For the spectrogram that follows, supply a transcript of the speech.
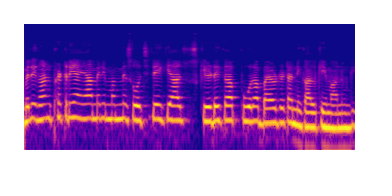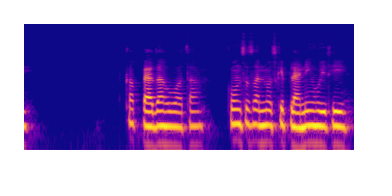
मेरी गांड फट रही है यहाँ, मेरी मम्मी सोच रही है कि आज उस कीड़े का पूरा बायोडाटा निकाल के ही मानूँगी। कब पैदा हुआ था? कौन सा सन में उसकी प्लानिंग हुई थी?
